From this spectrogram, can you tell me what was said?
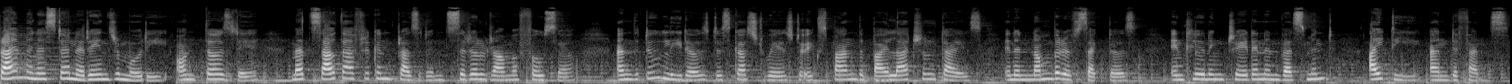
Prime Minister Narendra Modi on Thursday met South African President Cyril Ramaphosa, and the two leaders discussed ways to expand the bilateral ties in a number of sectors, including trade and investment, IT, and defense.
